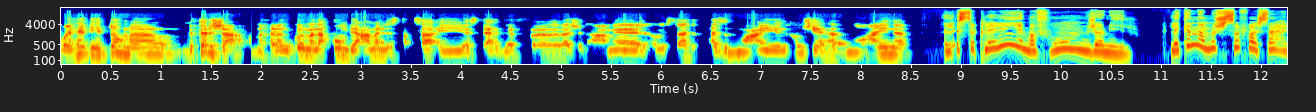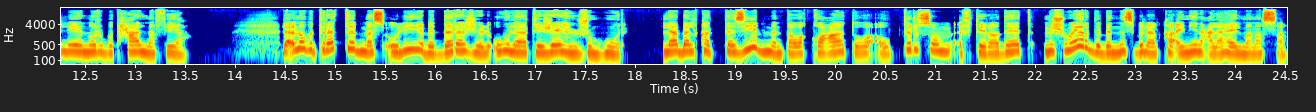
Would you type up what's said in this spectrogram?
وهذه التهمة بترجع مثلا كل ما نقوم بعمل استقصائي يستهدف رجل أعمال أو يستهدف حزب معين أو جهة معينة. الاستقلالية مفهوم جميل لكنها مش صفة سهلة نربط حالنا فيها. لأنه بترتب مسؤولية بالدرجة الأولى تجاه الجمهور لا بل قد تزيد من توقعاته أو بترسم افتراضات مش واردة بالنسبة للقائمين على هاي المنصة.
